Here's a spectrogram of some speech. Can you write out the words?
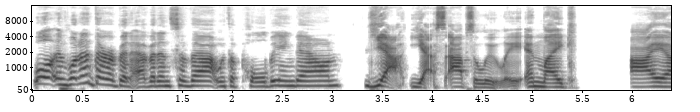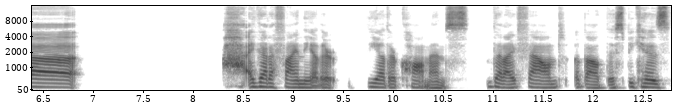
Well, and wouldn't there have been evidence of that with a pole being down? Yeah, yes, absolutely. And like I uh I got to find the other the other comments that I found about this because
